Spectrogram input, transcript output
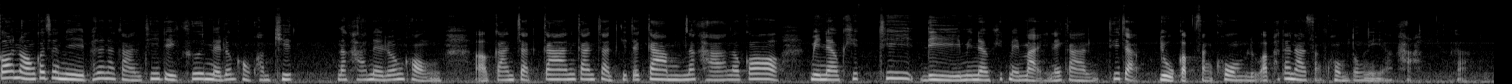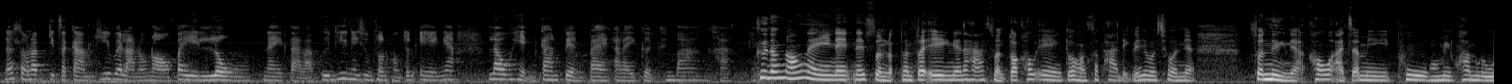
ก็น้องก็จะมีพัฒนาการที่ดีขึ้นในเรื่องของความคิด นะคะในเรื่องของเออการจัดการการจัดกิจกรรมนะคะ แล้วก็มีแนวคิดที่ดี มีแนวคิดใหม่ ๆ ในการที่จะอยู่กับสังคม หรือว่าพัฒนาสังคมตรงนี้อะค่ะค่ะและสำหรับกิจกรรมที่เวลาน้องๆ ไปลงในแต่ละพื้นที่ในชุมชนของตนเองเนี่ยเราเห็นการเปลี่ยนแปลงอะไรเกิดขึ้นบ้างคะคือน้องๆในในในส่วนส่วนตัวเองเนี่ยนะคะส่วนตัวเขาเองตัวของสภาเด็กและเยาวชนเนี่ยส่วนหนึ่งเนี่ยเขาอาจจะมีภูมิมีความรู้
